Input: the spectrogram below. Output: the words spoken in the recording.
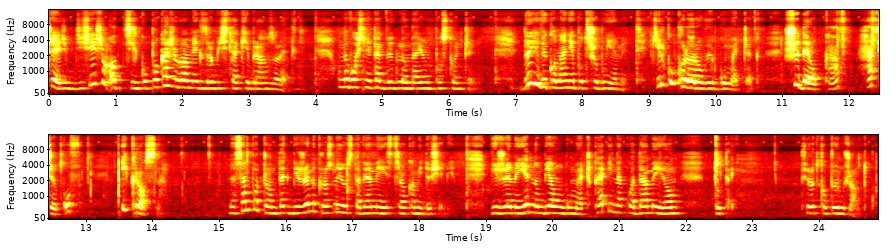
Cześć, w dzisiejszym odcinku pokażę Wam jak zrobić takie bransoletki. One właśnie tak wyglądają po skończeniu. Do ich wykonania potrzebujemy kilku kolorowych gumeczek, szydełka, haczyków i krosna. Na sam początek bierzemy krosnę i ustawiamy jej strzałkami do siebie. Bierzemy jedną białą gumeczkę i nakładamy ją tutaj, w środkowym rządku.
